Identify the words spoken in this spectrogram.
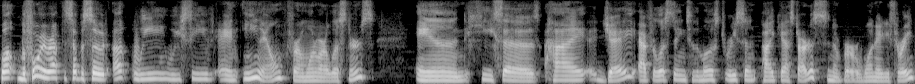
Well, before we wrap this episode up, we received an email from one of our listeners, and he says, "Hi Jay. After listening to the most recent Podcast Stardust, number 183,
